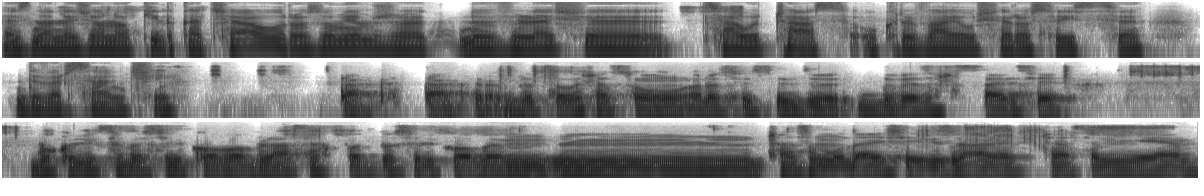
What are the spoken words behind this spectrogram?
znaleziono kilka ciał. Rozumiem, że w lesie cały czas ukrywają się rosyjscy dywersanci. Tak, tak. Cały czas są rosyjscy dywersanci w okolicy Wasylkowa, w lasach pod Wasylkowem. Mm, czasem udaje się ich znaleźć, czasem nie.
